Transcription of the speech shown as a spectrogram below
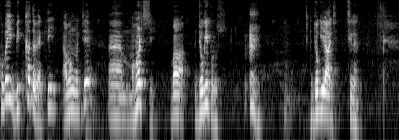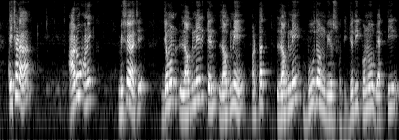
খুবই বিখ্যাত ব্যক্তি এবং হচ্ছে মহর্ষি বা যোগী পুরুষ, যোগীরাজ ছিলেন। এছাড়া আরও অনেক বিষয় আছে, যেমন লগ্নের কেন- লগ্নে, অর্থাৎ লগ্নে বুধ এবং বৃহস্পতি। যদি কোনো ব্যক্তির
